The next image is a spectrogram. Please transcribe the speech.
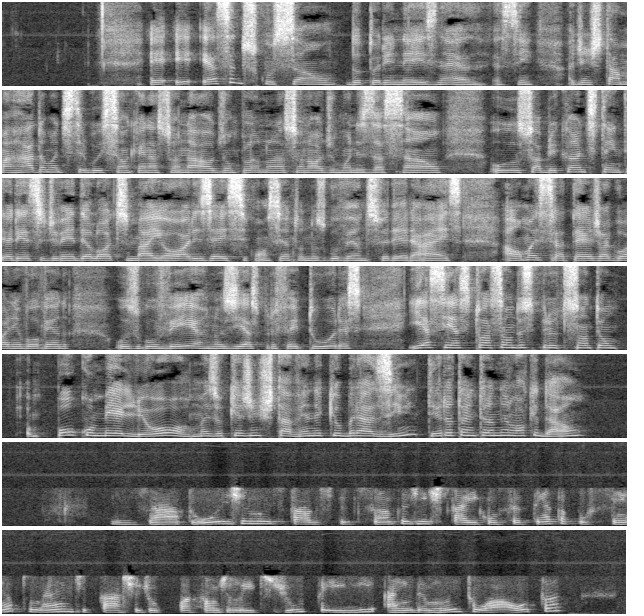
É, essa discussão, doutor Inês, né? Assim, a gente está amarrado a uma distribuição que é nacional, de um plano nacional de imunização. Os fabricantes têm interesse de vender lotes maiores e aí se concentram nos governos federais. Há uma estratégia agora envolvendo os governos e as prefeituras. E assim, a situação do Espírito Santo é um, um pouco melhor, mas o que a gente está vendo é que o Brasil inteiro está entrando em lockdown. Exato. Hoje no estado do Espírito Santo a gente está aí com 70% né, de taxa de ocupação de leitos de UTI, ainda é muito alta,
